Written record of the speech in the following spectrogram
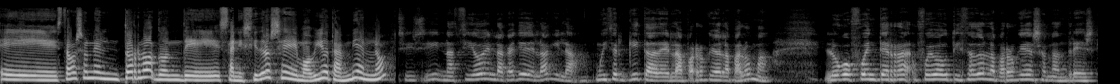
eh, estamos en un entorno donde San Isidro se movió también, ¿no? Sí, sí, nació en la calle del Águila, muy cerquita de la parroquia de la Paloma. Luego fue, fue bautizado en la parroquia de San Andrés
